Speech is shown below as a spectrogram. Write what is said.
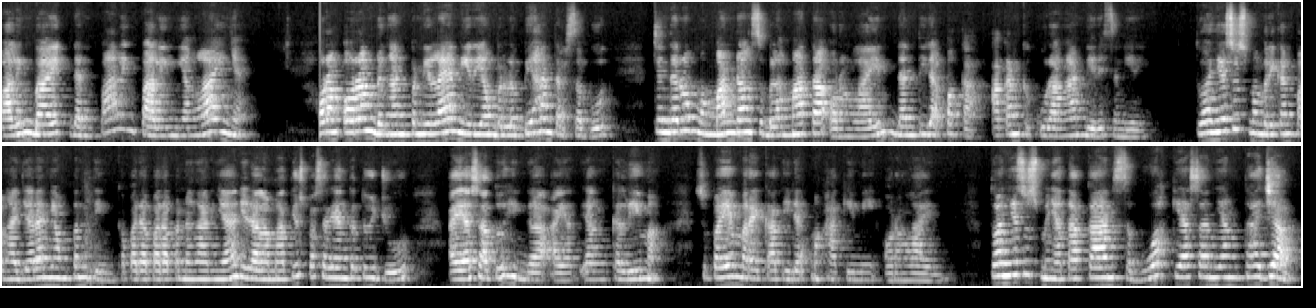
paling baik, dan paling-paling yang lainnya. Orang-orang dengan penilaian diri yang berlebihan tersebut cenderung memandang sebelah mata orang lain dan tidak peka akan kekurangan diri sendiri. Tuhan Yesus memberikan pengajaran yang penting kepada para pendengarnya di dalam Matius pasal yang ketujuh, ayat 1 hingga ayat yang kelima, supaya mereka tidak menghakimi orang lain. Tuhan Yesus menyatakan sebuah kiasan yang tajam.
